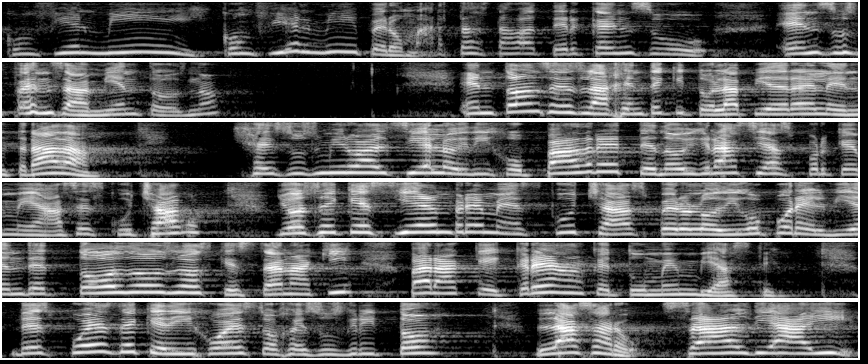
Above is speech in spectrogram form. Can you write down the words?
confía en mí, confía en mí, pero Marta estaba terca en, su, en sus pensamientos, ¿no? Entonces la gente quitó la piedra de la entrada Jesús miró al cielo y dijo, Padre, te doy gracias porque me has escuchado. Yo sé que siempre me escuchas, pero lo digo por el bien de todos los que están aquí, para que crean que tú me enviaste. Después de que dijo esto, Jesús gritó, Lázaro, sal de ahí.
